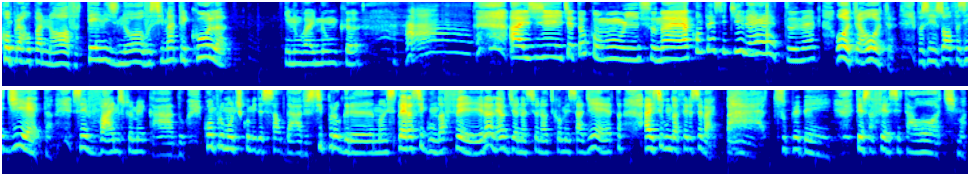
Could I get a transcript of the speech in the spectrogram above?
compra roupa roupa nova, tênis novo, se matricula e não vai nunca. Ai, gente, é tão comum isso, né? Acontece direto, né? Outra, outra. Você resolve fazer dieta. Você vai no supermercado, compra um monte de comida saudável, se programa, espera segunda-feira, né? O dia nacional de começar a dieta. Aí segunda-feira você vai, pá, super bem. Terça-feira você tá ótima.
